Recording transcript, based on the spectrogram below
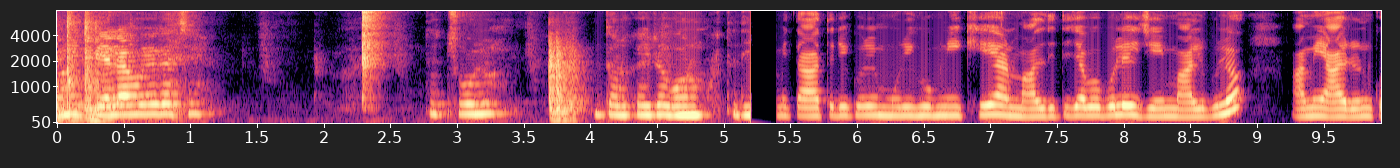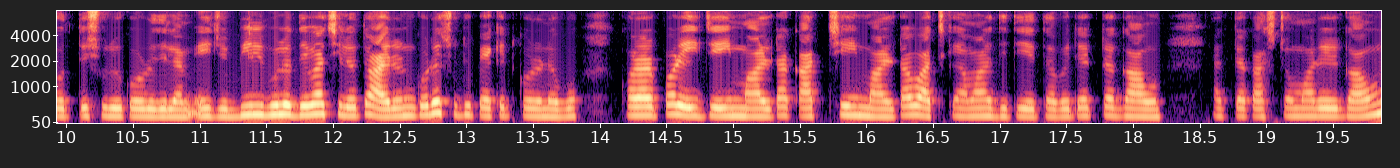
অনেক বেলা হয়ে গেছে। তো চলুন তরকারিটা গরম করতে দিই। আমি তাড়াতাড়ি করে মুড়ি ঘুগনি খেয়ে আর মাল দিতে যাব বলে এই যে মালগুলো আমি আয়রন করতে শুরু করে দিলাম। এই যে বিলগুলো দেওয়া ছিল তো আয়রন করে শুধু প্যাকেট করে নেব। করার পর এই যে এই মালটা কাটছে, এই মালটাও আজকে আমার দিতে যেতে হবে। এটা একটা গাউন একটা কাস্টমারের গাউন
